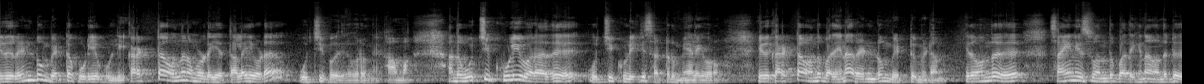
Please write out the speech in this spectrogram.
இது ரெண்டும் வெட்டக்கூடிய புள்ளி. கரெக்டாக வந்து நம்மளுடைய தலையோட உச்சி பகுதியில் வருங்க. ஆமாம் அந்த உச்சி குழி வராது. உச்சி குழிக்கு சற்று மேலே வரும். இது கரெக்டாக வந்து பார்த்திங்கன்னா ரெண்டும் வெட்டுமிடம் இதை வந்து சைனீஸ் வந்து பார்த்திங்கன்னா வந்துட்டு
